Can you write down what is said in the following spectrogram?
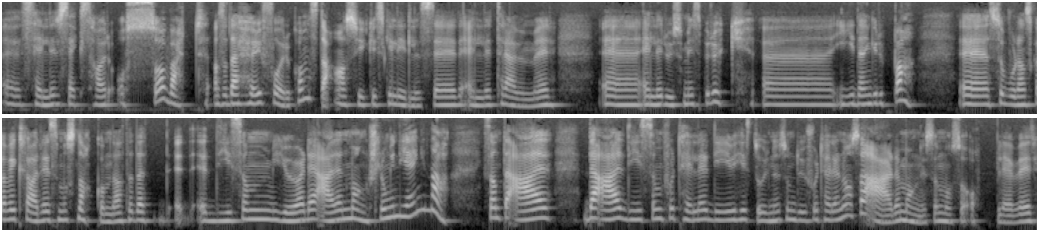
eh, selger sex, har også vært Altså det er høy forekomst da, av psykiske lidelser eller traumer eh, eller rusmisbruk i den gruppa. Så hvordan skal vi klare liksom, å snakke om det at det, de som gjør det, er en mangslungen gjeng? da. Det er, det, er, de som forteller de historiene som du forteller nå, så er det mange som også opplever,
